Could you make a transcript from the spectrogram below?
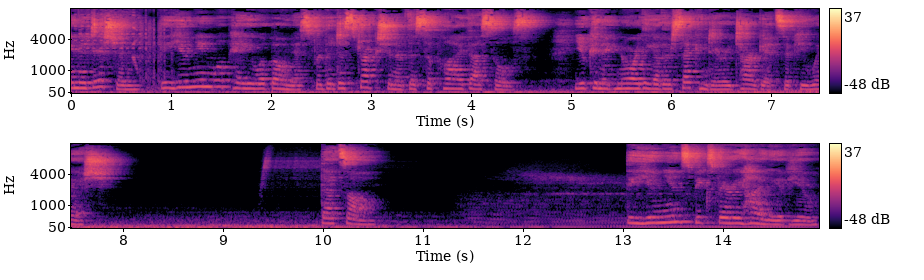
In addition, the Union will pay you a bonus for the destruction of the supply vessels. You can ignore the other secondary targets if you wish. That's all. The Union speaks very highly of you.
